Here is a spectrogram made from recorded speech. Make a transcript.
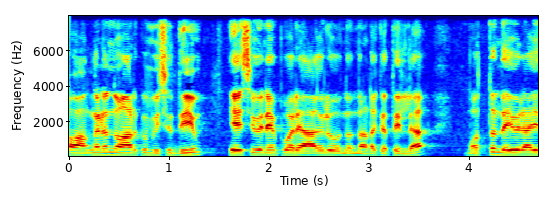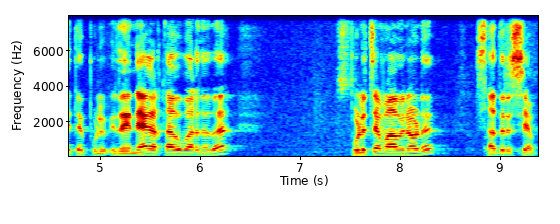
ഓ അങ്ങനെയൊന്നും ആർക്കും വിശുദ്ധിയും യേശുവിനെ പോലെ ആകലും ഒന്നും നടക്കത്തില്ല. മൊത്തം ദൈവരാജ്യത്തെ പുളി ഇത് തന്നെയാണ് കർത്താവ് പറഞ്ഞത്. പുളിച്ച മാവിനോട് സദൃശ്യം.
